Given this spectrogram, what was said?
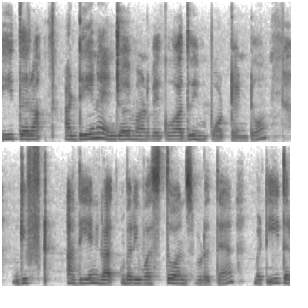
ಈ ಥರ ಆ ಡೇನ ಎಂಜಾಯ್ ಮಾಡಬೇಕು, ಅದು ಇಂಪಾರ್ಟೆಂಟು ಗಿಫ್ಟ್ ಅದೇನಿಲ್ಲ, ಬರೀ ವಸ್ತು ಅನಿಸ್ಬಿಡುತ್ತೆ. ಬಟ್ ಈ ಥರ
